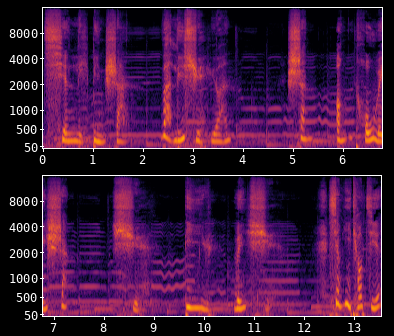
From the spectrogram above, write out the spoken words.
千里冰山，万里雪原，山昂头为山。雪低语为雪，像一条洁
